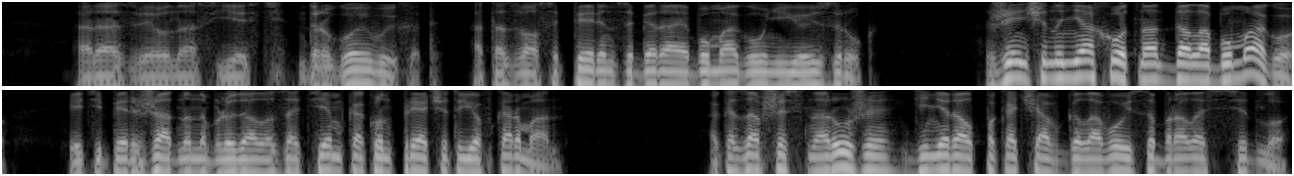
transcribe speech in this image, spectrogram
— Разве у нас есть другой выход? — отозвался Перин, забирая бумагу у нее из рук. Женщина неохотно отдала бумагу и теперь жадно наблюдала за тем, как он прячет ее в карман. Оказавшись снаружи, генерал, покачав головой, забралась в седло.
